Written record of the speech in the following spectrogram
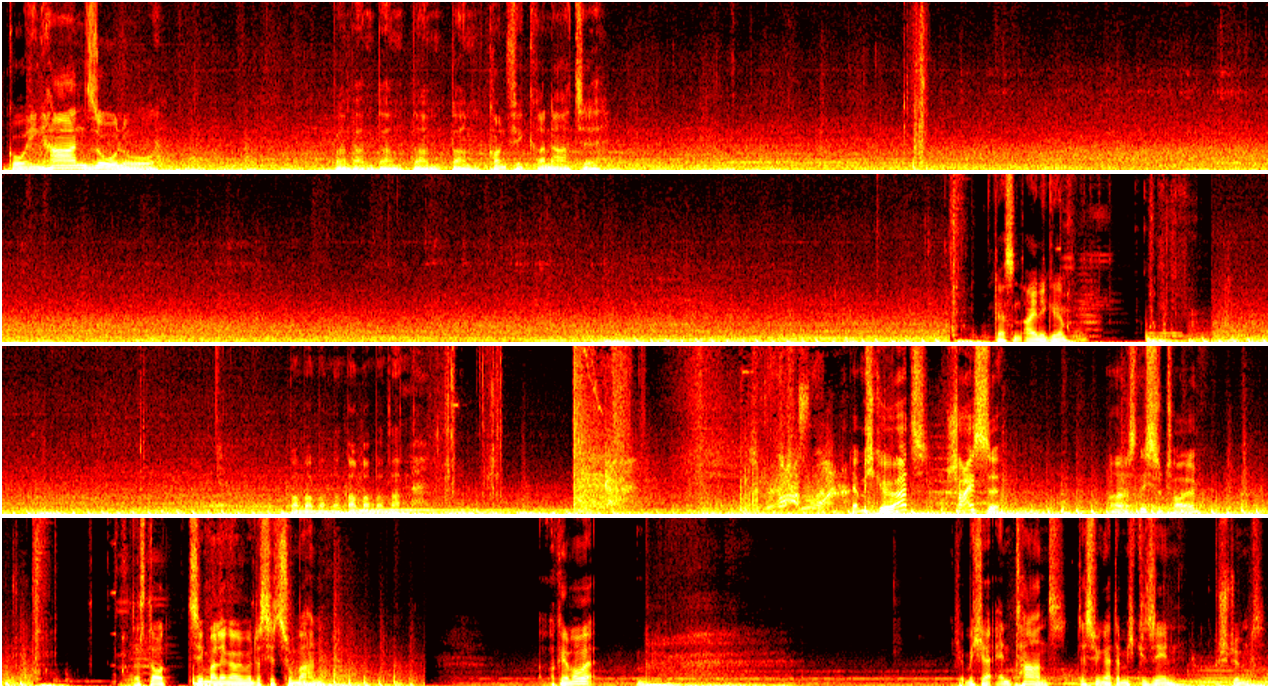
Going Han Solo. Bam, bam, bam, bam, bam. Config-Granate. Das sind einige. Bam, bam, bam, bam, bam, bam, bam, Der hat mich gehört? Scheiße. Oh, das ist nicht so toll. Das dauert zehnmal länger, wenn wir das jetzt so machen. Okay, dann machen wir... Ich habe mich ja enttarnt. Deswegen hat er mich gesehen. Bestimmt.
